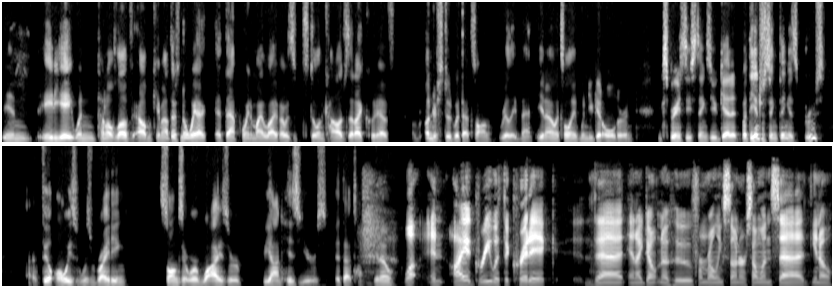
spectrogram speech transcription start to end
in '88 when Tunnel of Love album came out. There's no way I, at that point in my life, I was still in college, that I could have understood what that song really meant. You know, it's only when you get older and experience these things you get it. But the interesting thing is, Bruce, I feel always was writing songs that were wiser beyond his years at that time. You know, Well, and I agree with the critic that, and I don't know who from Rolling Stone or someone said, you know,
